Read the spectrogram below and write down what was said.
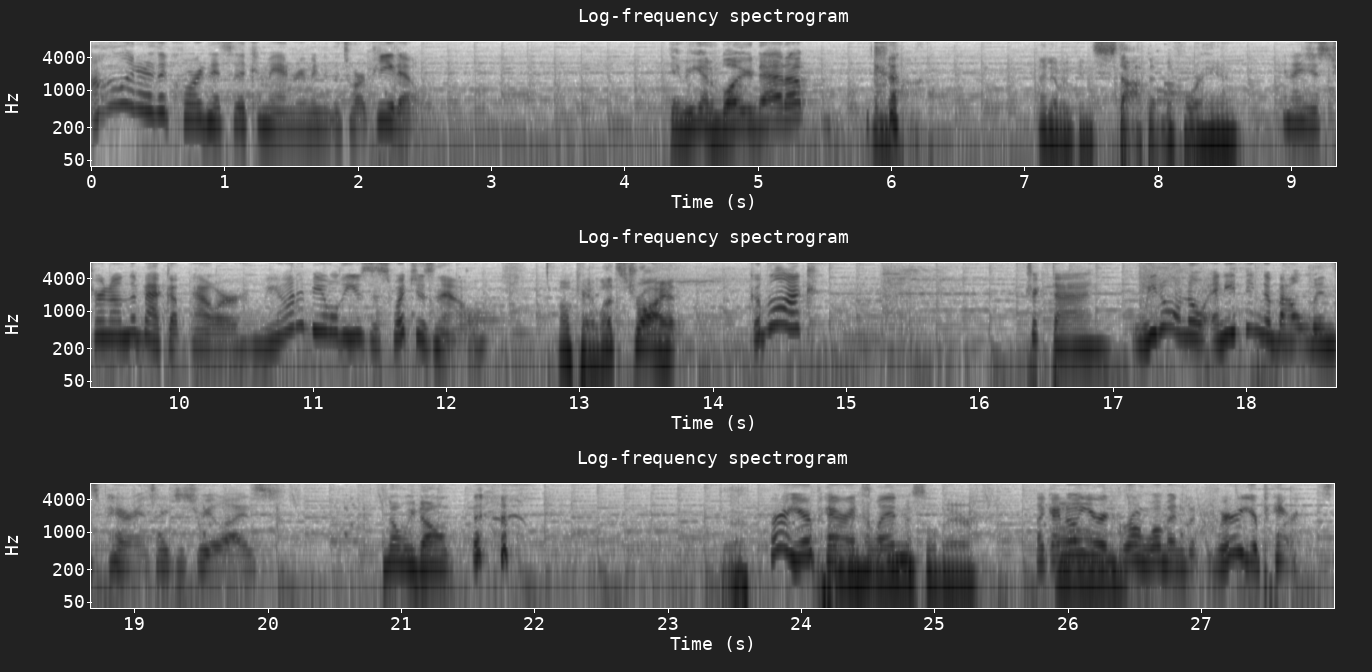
I'll enter the coordinates of the command room into the torpedo. Damn, you gonna blow your dad up? nah. I know we can stop it beforehand. And I just turn on the backup power. We ought to be able to use the switches now. Okay, let's try it. Good luck! Trick time. We don't know anything about Lynn's parents, I just realized. No, we don't. Where are your Oh, parents, a Lynn? missile there. Like, I know you're a Um, grown woman, but where are your parents?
